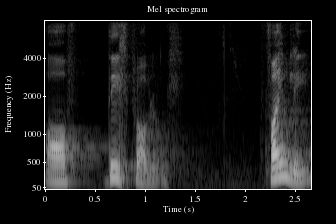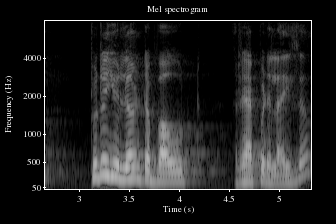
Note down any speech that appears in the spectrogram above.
of these problems. Finally, today you learnt about rapid ELISA,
